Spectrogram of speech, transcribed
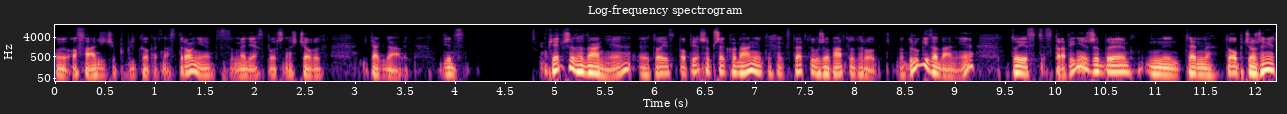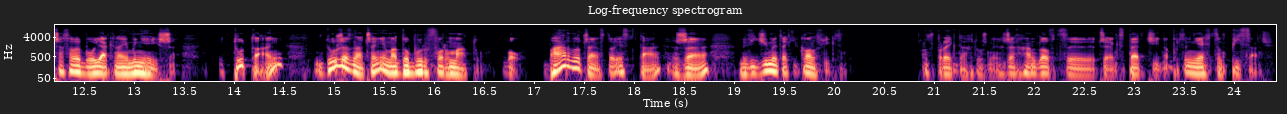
osadzić i publikować na stronie, w mediach społecznościowych i tak dalej. Więc Pierwsze zadanie y, to jest po pierwsze przekonanie tych ekspertów, że warto to robić. No drugie zadanie to jest sprawienie, żeby y, ten, to obciążenie czasowe było jak najmniejsze. I tutaj duże znaczenie ma dobór formatu, bo bardzo często jest tak, że my widzimy taki konflikt w projektach różnych, że handlowcy czy eksperci no, po prostu nie chcą pisać,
